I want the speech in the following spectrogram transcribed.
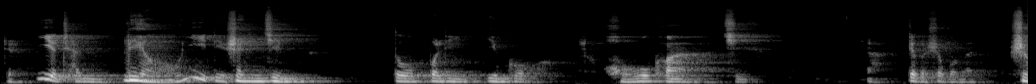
这一成了义的生经都不离因果，何况其啊？这个是我们首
